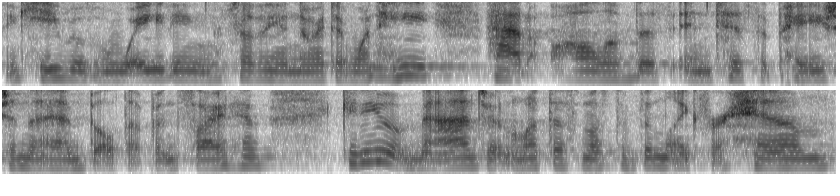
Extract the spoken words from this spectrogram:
like he was waiting for the anointed one. He had all of this anticipation that had built up inside him. Can you imagine what this must have been like for him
